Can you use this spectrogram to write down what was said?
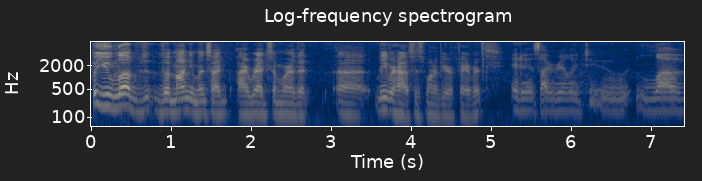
but you loved the monuments. I I read somewhere that uh, Lever House is one of your favorites. It is. I really do love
